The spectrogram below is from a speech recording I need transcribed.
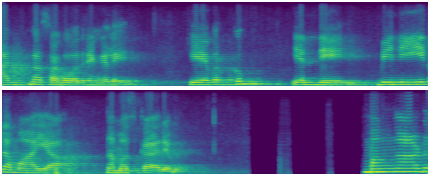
ആത്മസഹോദരങ്ങളെ ഏവർക്കും എന്റെ വിനീതമായ നമസ്കാരം. മങ്ങാട്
